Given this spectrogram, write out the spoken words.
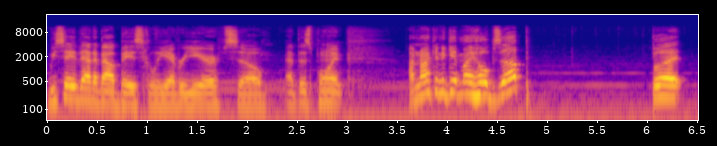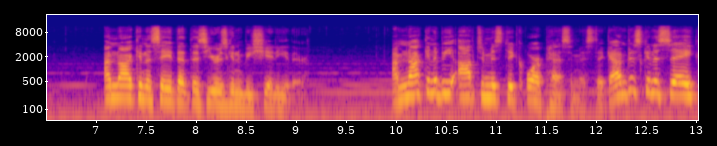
we say that about basically every year. So at this point, I'm not going to get my hopes up, but I'm not going to say that this year is going to be shit either. I'm not going to be optimistic or pessimistic. I'm just going to say,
